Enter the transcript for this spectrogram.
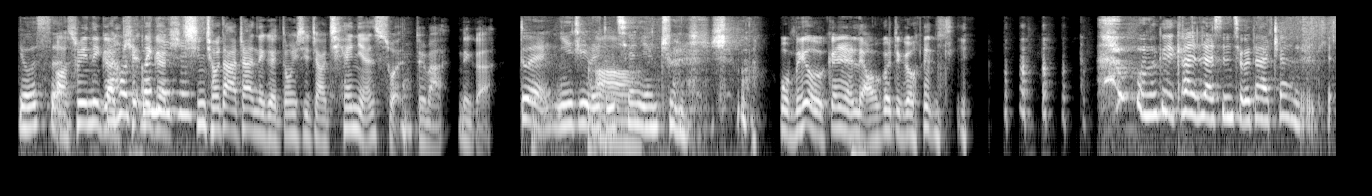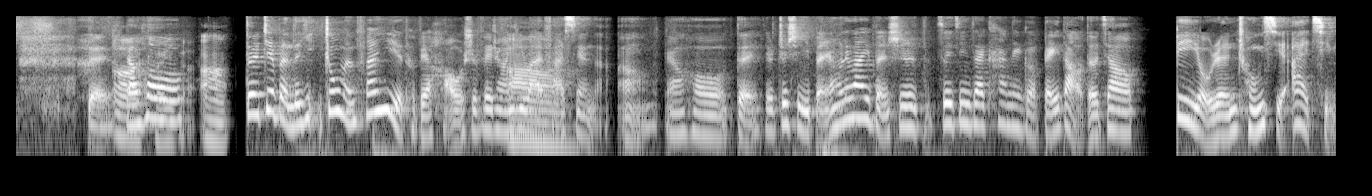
有隼啊，所以那个天那个星球大战那个东西叫千年隼，对吧？那个对你一直以为读啊千年准是吗？我没有跟人聊过这个问题。我们可以看一下《星球大战》那天。对，啊然后啊，对这本的中文翻译也特别好，我是非常意外啊发现的。嗯，然后对，就这是一本，然后另外一本是最近在看那个北岛的，叫《必有人重写爱情》，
